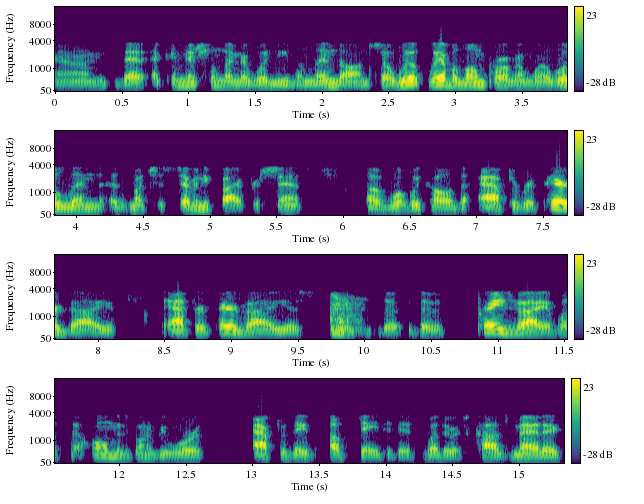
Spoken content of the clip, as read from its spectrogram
um, that a conventional lender wouldn't even lend on. So we'll, we have a loan program where we'll lend as much as 75% of what we call the after repaired value. The after repaired value is the the appraised value of what the home is going to be worth after they've updated it, whether it's cosmetic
